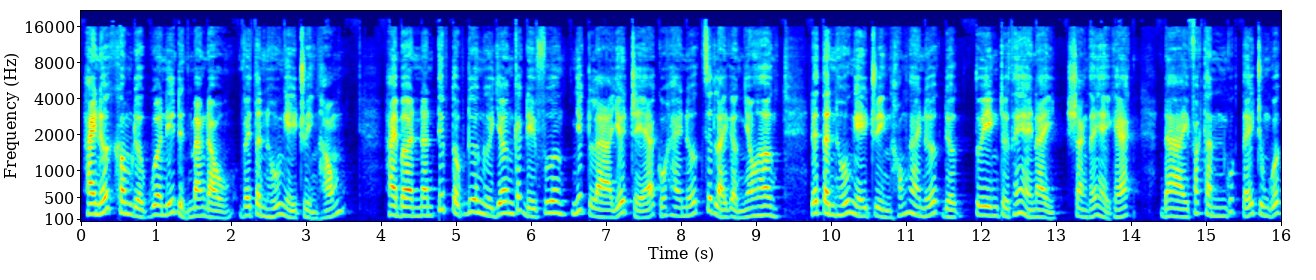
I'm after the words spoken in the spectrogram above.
hai nước không được quên ý định ban đầu về tình hữu nghị truyền thống. Hai bên nên tiếp tục đưa người dân các địa phương, nhất là giới trẻ của hai nước xích lại gần nhau hơn, để tình hữu nghị truyền thống hai nước được tuyên từ thế hệ này sang thế hệ khác. Đài phát thanh quốc tế Trung Quốc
